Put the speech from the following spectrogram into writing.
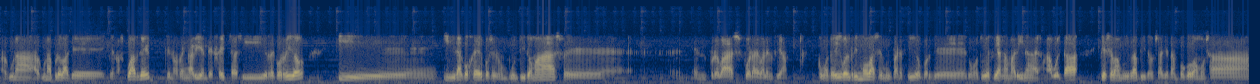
alguna, alguna prueba que, que, nos cuadre, que nos venga bien de fechas y recorrido y, ir a coger pues un puntito más eh, en pruebas fuera de Valencia. Como te digo, el ritmo va a ser muy parecido porque, como tú decías, la Marina es una vuelta que se va muy rápido, o sea que tampoco vamos a...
